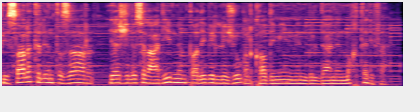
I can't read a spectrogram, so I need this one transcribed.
في صالة الانتظار يجلس العديد من طالبي اللجوء القادمين من بلدان مختلفة.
